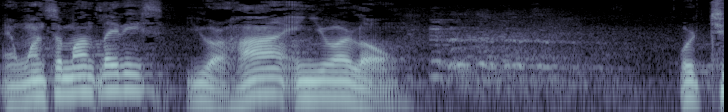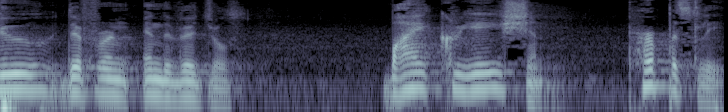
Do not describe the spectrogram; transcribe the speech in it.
And once a month, ladies, you are high and you are low. We're two different individuals by creation, purposely.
